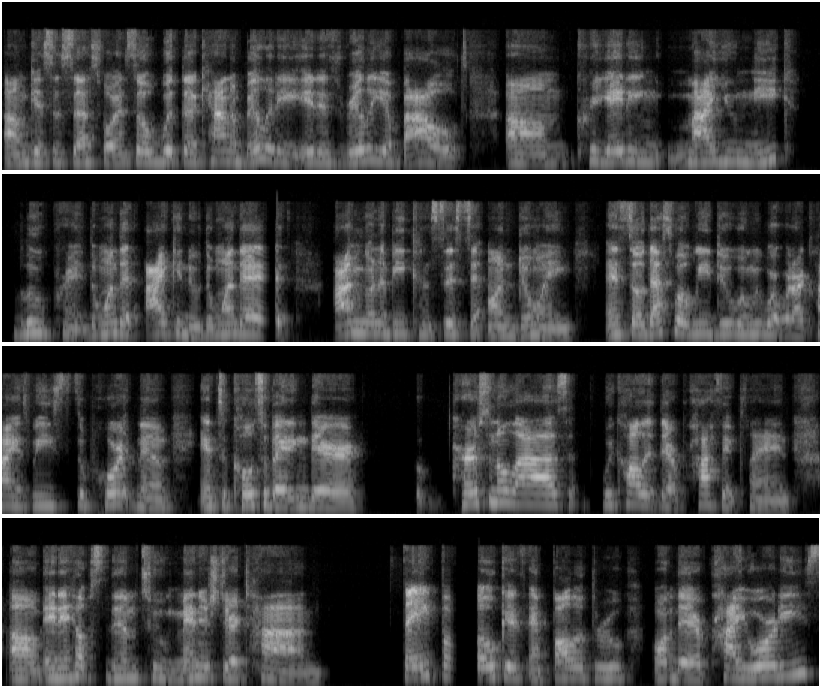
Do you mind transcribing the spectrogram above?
um, get successful and so with the accountability it is really about um, creating my unique blueprint the one that i can do the one that I'm going to be consistent on doing. And so that's what we do when we work with our clients. We support them into cultivating their personalized we call it their profit plan um, and it helps them to manage their time stay focused and follow through on their priorities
